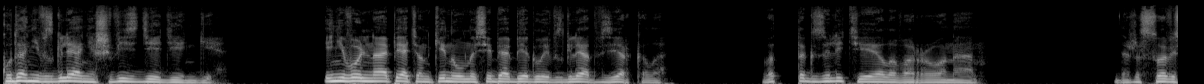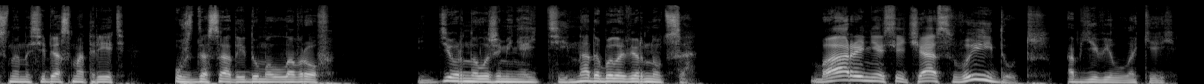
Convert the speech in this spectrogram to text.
Куда ни взглянешь, везде деньги. И невольно опять он кинул на себя беглый взгляд в зеркало. Вот так залетела ворона. Даже совестно на себя смотреть, уж с досадой думал Лавров. И дернуло же меня идти, надо было вернуться. «Барыня сейчас выйдут», — объявил лакей.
